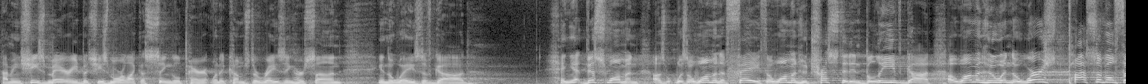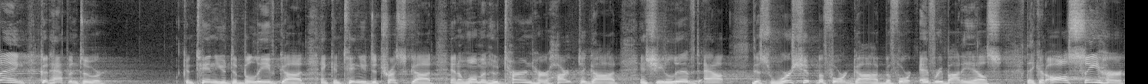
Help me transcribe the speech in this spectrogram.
I mean, she's married, but she's more like a single parent when it comes to raising her son in the ways of God. And yet, this woman was a woman of faith, a woman who trusted and believed God, a woman who, when the worst possible thing could happen to her, continued to believe God and continued to trust God, and a woman who turned her heart to God and she lived out this worship before God, before everybody else. They could all see her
